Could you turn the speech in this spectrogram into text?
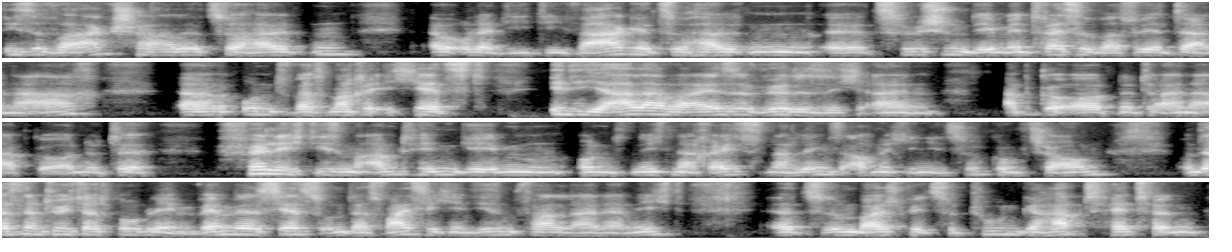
diese Waagschale zu halten oder die, die Waage zu halten zwischen dem Interesse, was wird danach, äh, und was mache ich jetzt? Idealerweise würde sich ein Abgeordneter, eine Abgeordnete völlig diesem Amt hingeben und nicht nach rechts, nach links, auch nicht in die Zukunft schauen. Und das ist natürlich das Problem. Wenn wir es jetzt, und das weiß ich in diesem Fall leider nicht, äh, zum Beispiel zu tun gehabt hätten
